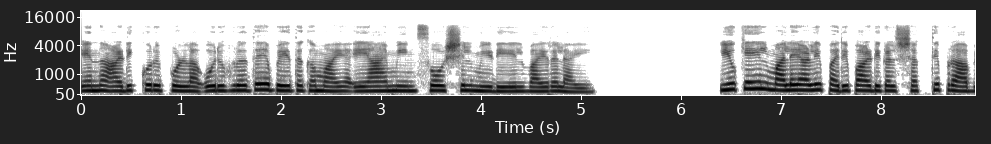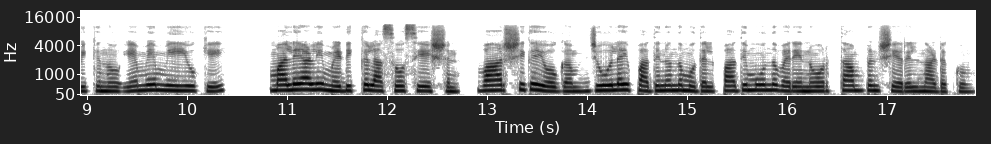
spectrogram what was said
എന്ന അടിക്കുറിപ്പുള്ള ഒരു ഹൃദയഭേദകമായ എആമീം സോഷ്യൽ മീഡിയയിൽ വൈറലായി. യുകെയിൽ മലയാളി പരിപാടികൾ ശക്തി പ്രാപിക്കുന്നു M M E U K Malayali medical association വാർഷിക യോഗം ജൂലൈ പതിനൊന്ന് മുതൽ പതിമൂന്ന് വരെ നോർത്താംപൺഷെയറിൽ നടക്കും.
